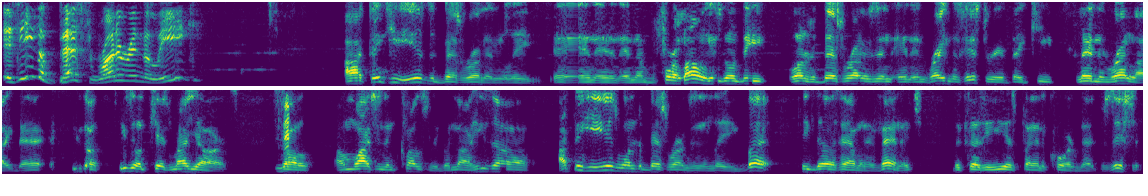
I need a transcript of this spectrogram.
is he the best runner in the league? I think he is the best runner in the league, and and and before long, he's going to be one of the best runners in, in, in Ravens history if they keep letting him run like that. He's gonna he's gonna catch my yards. So I'm watching him closely. But no, he's uh I think he is one of the best runners in the league. But he does have an advantage because he is playing the quarterback position.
